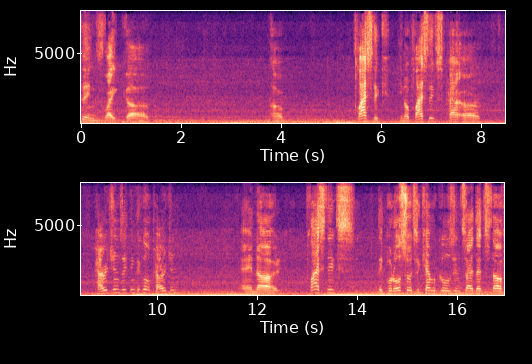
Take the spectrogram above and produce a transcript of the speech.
things like uh, uh, plastic. You know, plastics, pa- uh, parabens, I think they call it paraben, and uh, plastics. They put all sorts of chemicals inside that stuff.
